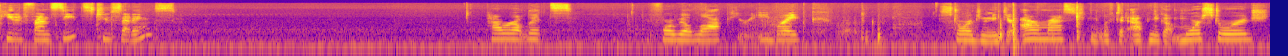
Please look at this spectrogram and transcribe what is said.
heated front seats, two settings, power outlets, four-wheel lock, your e-brake, storage underneath your armrest. You can lift it up and you got more storage,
